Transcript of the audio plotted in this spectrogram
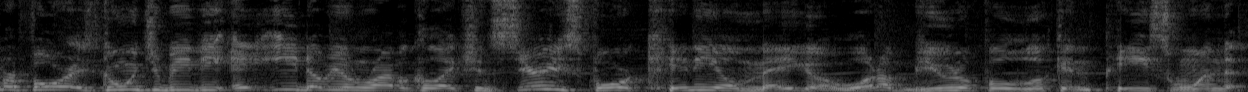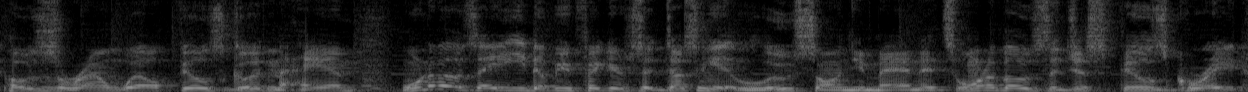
Number 4 is going to be the AEW Unrivaled Collection Series 4 Kenny Omega. What a beautiful looking piece. One that poses around well, feels good in the hand. One of those AEW figures that doesn't get loose on you, man. It's one of those that just feels great.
